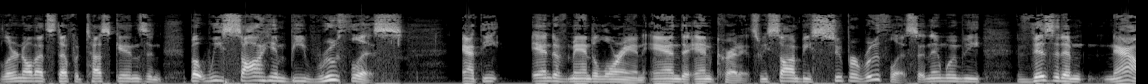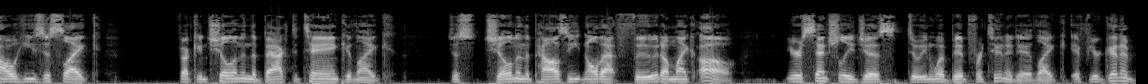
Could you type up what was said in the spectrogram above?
learned all that stuff with Tuskens and, but we saw him be ruthless at the end of Mandalorian and the end credits. We saw him be super ruthless. And then when we visit him now, he's just like fucking chilling in the bacta tank and like just chilling in the palace eating all that food. I'm like, oh, you're essentially just doing what Bib Fortuna did. Like, if you're gonna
